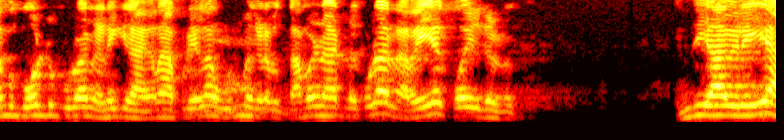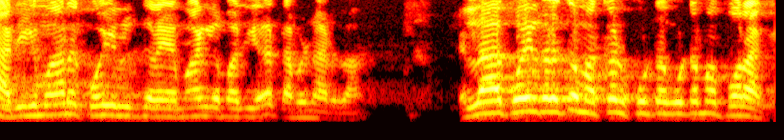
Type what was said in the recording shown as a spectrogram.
நமக்கு ஓட்டு போடுவான்னு நினைக்கிறாங்கன்னா அப்படியெல்லாம் உண்மை கிடையாது. தமிழ்நாட்டில் கூட நிறைய கோயில்கள் இருக்கு. இந்தியாவிலேயே அதிகமான கோயில் இருக்கிற மாநிலம் பார்த்தீங்கன்னா தமிழ்நாடு தான். எல்லா கோயில்களுக்கும் மக்கள் கூட்டம் கூட்டமாக போகிறாங்க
